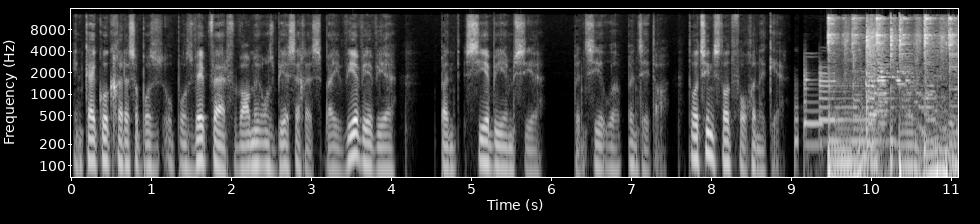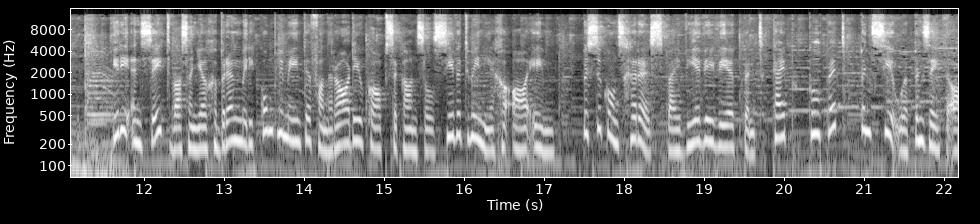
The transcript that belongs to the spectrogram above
en kyk ook gerus op ons op ons webwerf waarmee ons besig is by www.cbmc.co.za. Totsiens tot volgende keer. Hierdie inset was aan jou gebring met die komplimente van Radio Kaapse Kansel 729 AM. Besoek ons gerus by www.cape pulpit.co.za.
